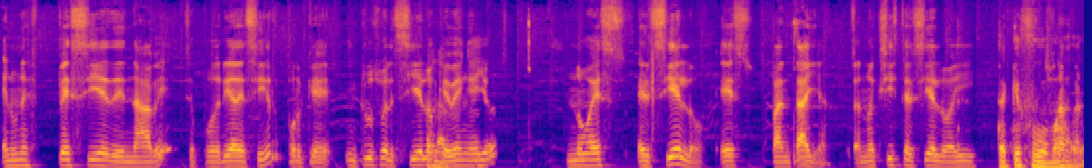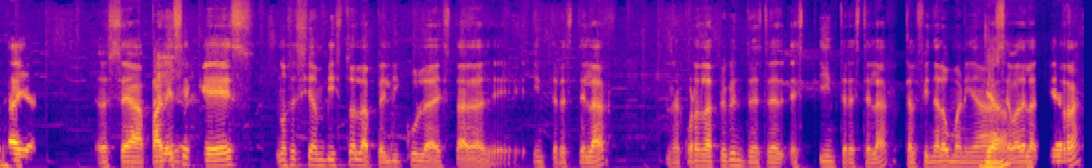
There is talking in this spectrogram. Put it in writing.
en una especie de nave, se podría decir, porque incluso el cielo Hola. que ven ellos no es el cielo, es pantalla. O sea, no existe el cielo ahí, Está que es una fumado. pantalla. O sea, parece ya. que es, no sé si han visto la película esta de Interestelar. ¿Recuerdan la película Intereste- es- Interestelar? Que al final la humanidad se va de la Tierra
